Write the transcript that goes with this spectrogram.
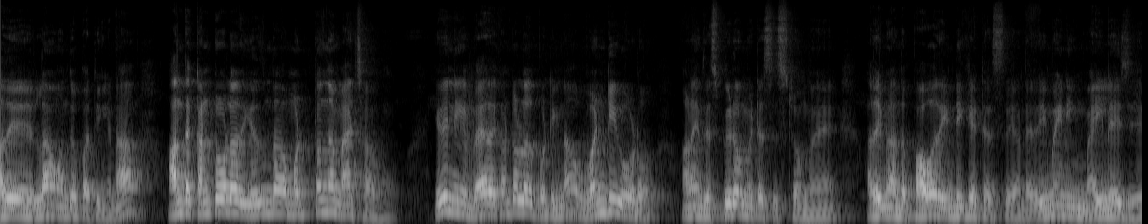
அது எல்லாம் வந்து பார்த்தீங்கன்னா அந்த கண்ட்ரோலர் இருந்தால் மட்டும்தான் மேட்ச் ஆகும். இதே நீங்கள் வேறு கண்ட்ரோலர் போட்டிங்கன்னா வண்டி ஓடும். ஆனால் இந்த ஸ்பீடோமீட்டர் சிஸ்டமு அதேமாதிரி அந்த பவர் இண்டிகேட்டர்ஸு அந்த ரிமைனிங் மைலேஜு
